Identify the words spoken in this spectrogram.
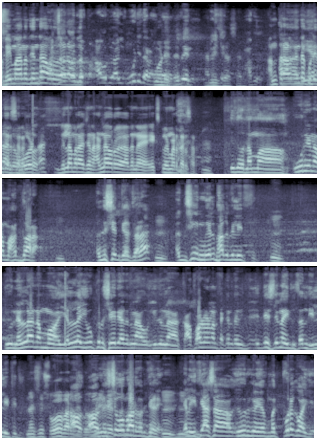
ಅಭಿಮಾನದಿಂದ ಅವರು ಅವರು ಅಲ್ಲಿ ಮೂಡಿದ್ದಾರೆ. ಸರ್. ಅಂತರಾಳದಿಂದ ಕೊಟ್ಟಿದ್ದಾರೆ ಸರ್. ಬಿಲ್ಲಮರಾಜನ ಅಣ್ಣ ಅವರು ಅದನ್ನ ಎಕ್ಸ್ಪ್ಲೇನ್ ಮಾಡ್ತಾರೆ ಸರ್. ಇದು ನಮ್ಮ ಊರಿನ ಮಹದ್ವಾರ. ಅಗಸಿ ಅಂತ ಹೇಳ್ತಾರ ಅಗಸಿ ಮೇಲ್ಭಾಗದಲ್ಲಿ ಇತ್ತು ಇವನ್ನೆಲ್ಲ ನಮ್ಮ ಎಲ್ಲ ಯುವಕರು ಸೇರಿ ಅದನ್ನ ನಾವು ಇದನ್ನ ಕಾಪಾಡೋಣ ಅಂತಕ್ಕಂಥ ಉದ್ದೇಶದಿಂದ ಇದನ್ನ ತಂದು ಇಲ್ಲಿ ಇಟ್ಟಿದ್ವಿ ನಶಿಸಿ ಹೋಗಬಾರ್ದು ಅವ್ರು ನೆಚ್ಚಿ ಹೋಗಬಾರ್ದು ಅಂತೇಳಿ. ಎಲ್ಲ ಇತಿಹಾಸ ಇವ್ರಿಗೆ ಮತ್ತೆ ಪೂರಕವಾಗಿ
